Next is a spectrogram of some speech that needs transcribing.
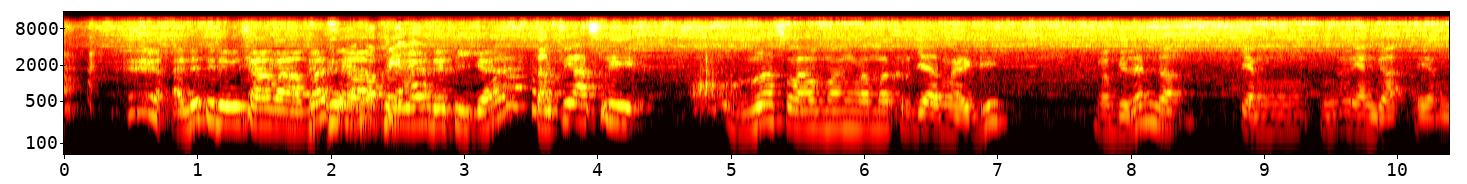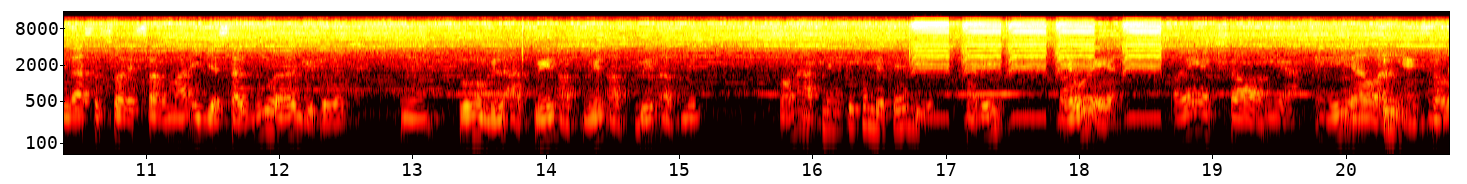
Anda tidak bisa apa-apa saat Tapi- kuliah D3. tapi asli gue selama ngelamar kerjaan lagi ngambilnya nggak yang yang nggak yang nggak sesuai sama ijazah gue gitu kan. Gue ngambilnya admin admin admin admin. Soalnya admin itu kan biasanya di hari EW ya Excel. Iya. iya paling Excel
